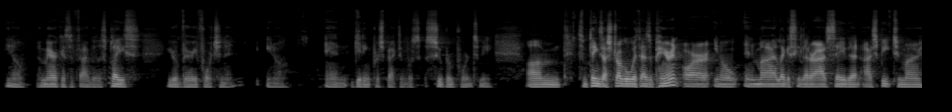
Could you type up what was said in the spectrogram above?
you know america's a fabulous place you're very fortunate you know and getting perspective was super important to me. Um, some things I struggle with as a parent are, you know, in my legacy letter, I say that I speak to my,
